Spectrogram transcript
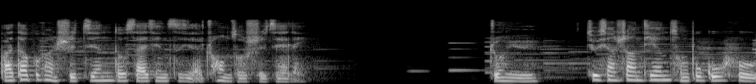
把大部分时间都塞进自己的创作世界里。终于，就像上天从不辜负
